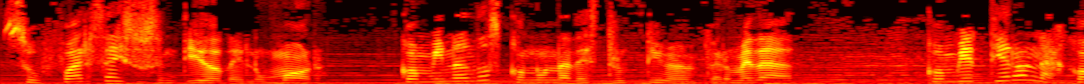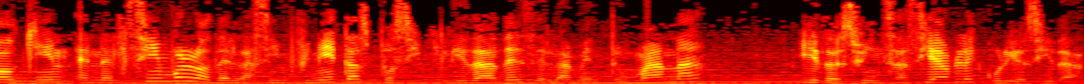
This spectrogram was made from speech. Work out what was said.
su fuerza y su sentido del humor combinados con una destructiva enfermedad, convirtieron a Hawking en el símbolo de las infinitas posibilidades de la mente humana y de su insaciable curiosidad.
